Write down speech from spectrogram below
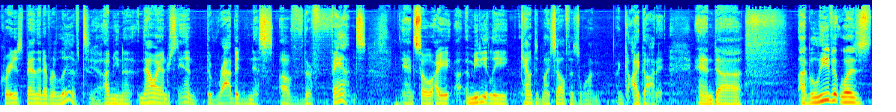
greatest band that ever lived. Yeah. I mean, uh, now I understand the rabidness of their fans. And so I uh, immediately counted myself as one. I got it. And uh, I believe it was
